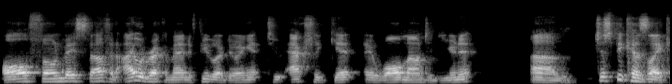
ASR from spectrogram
all phone-based stuff, and I would recommend if people are doing it to actually get a wall-mounted unit, um, just because like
